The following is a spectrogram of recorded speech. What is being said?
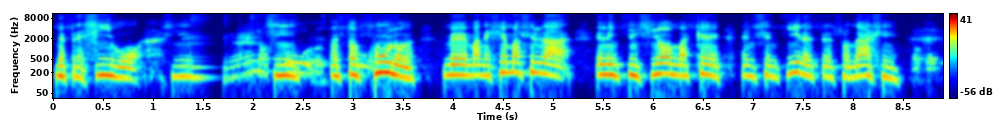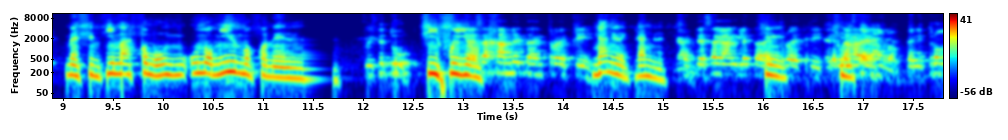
depresivo, así, Está Sí, oscuro, está está oscuro. oscuro. Me manejé más en la, en la intuición, más que en sentir el personaje. Me sentí más como un- uno mismo con el... Fuiste tú. Sí, fui yo. Esa Hamlet adentro de ti. Ganglet, Ganglet. Sentí esa Ganglet Sí. adentro de ti. ¿Qué tan adentro? Penetró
